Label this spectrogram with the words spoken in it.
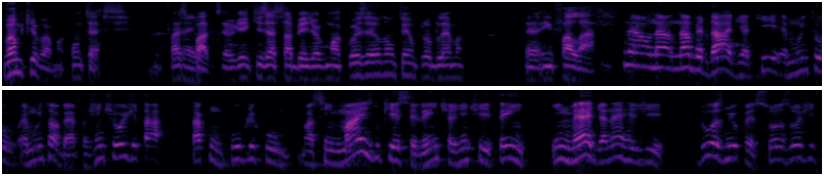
vamos que vamos, acontece. Faz é parte. Se alguém quiser saber de alguma coisa, eu não tenho problema é, em falar. Não, na, na verdade, aqui é muito, é muito aberto. A gente hoje está tá com um público assim mais do que excelente. A gente tem, em média, né, Regi, duas mil pessoas. Hoje,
